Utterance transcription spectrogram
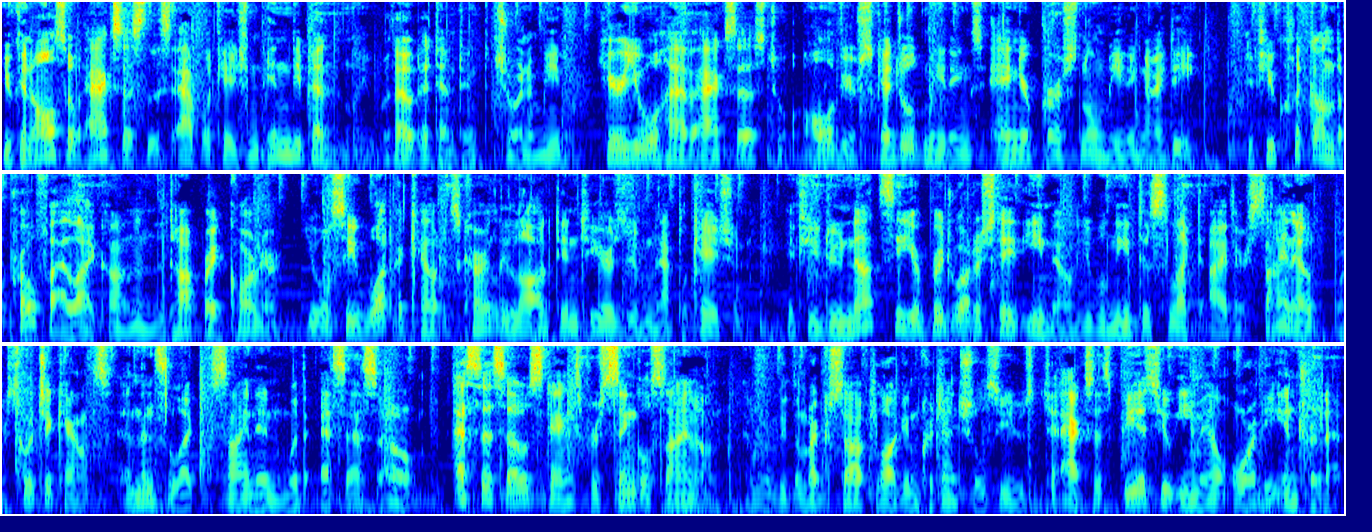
You can also access this application independently without attempting to join a meeting. Here you will have access to all of your scheduled meetings and your personal meeting ID. If you click on the profile icon in the top right corner, you will see what account is currently logged into your Zoom application. If you do not see your Bridgewater State email, you will need to select either Sign Out or Switch Accounts, and then select Sign In with SSO. SSO stands for Single Sign-On, and will be the Microsoft login credentials used to access BSU email or the intranet.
